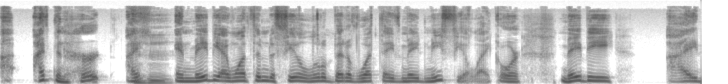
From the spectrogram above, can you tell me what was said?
I I've been hurt I Mhm. and maybe I want them to feel a little bit of what they've made me feel like, or maybe I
